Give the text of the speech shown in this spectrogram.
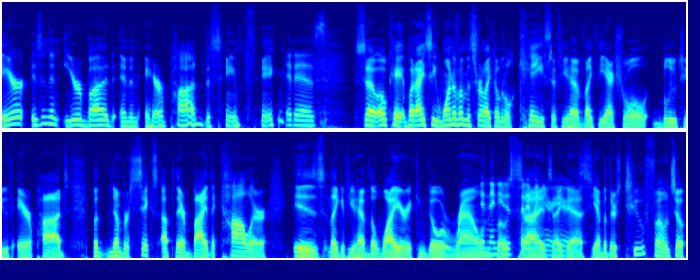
air isn't an earbud and an AirPod the same thing? It is. So okay, but I see one of them is for like a little case if you have like the actual Bluetooth AirPods, but number six up there by the collar is like if you have the wire, it can go around And then you both just put 'em in sides. your I ears. guess yeah, but there's two phones, so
